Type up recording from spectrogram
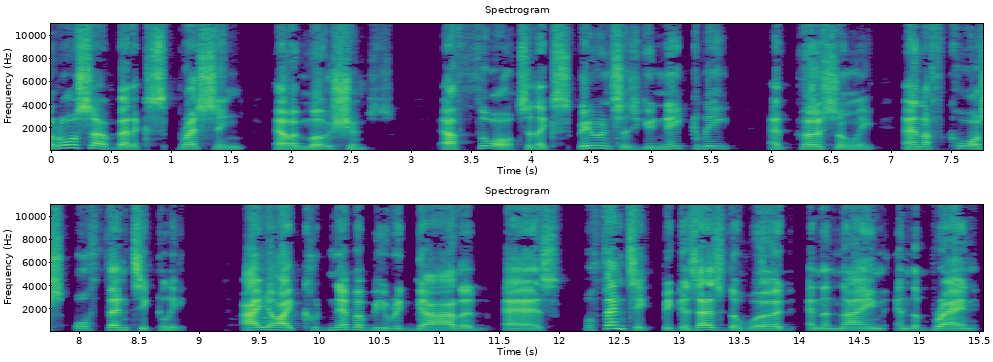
but also about expressing our emotions, our thoughts, and experiences uniquely and personally, and of course, authentically. AI could never be regarded as authentic because, as the word and the name and the brand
